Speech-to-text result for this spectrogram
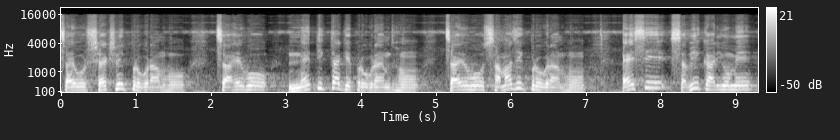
चाहे वो शैक्षणिक प्रोग्राम हो, चाहे वो नैतिकता के प्रोग्राम्स हों, चाहे वो सामाजिक प्रोग्राम हों, ऐसे सभी कार्यों में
